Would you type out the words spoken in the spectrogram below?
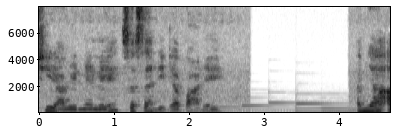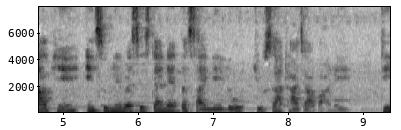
ရှိတာတွေနဲ့လည်းဆက်ဆက်နေတတ်ပါတယ်။ အများအားဖြင့် insulin resistant နဲ့သက်ဆိုင်နေလို့ယူဆထားကြပါတယ်။ဒီ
